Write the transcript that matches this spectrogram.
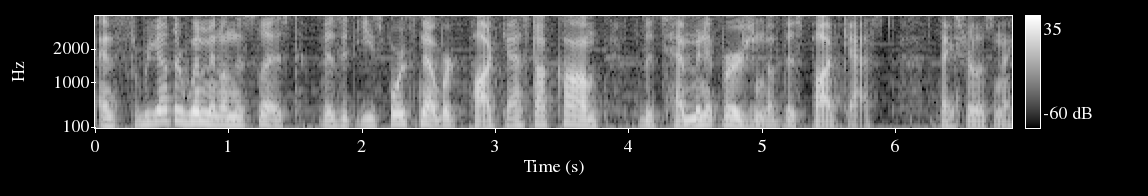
and three other women on this list, visit esportsnetworkpodcast.com for the 10 minute version of this podcast. Thanks for listening.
